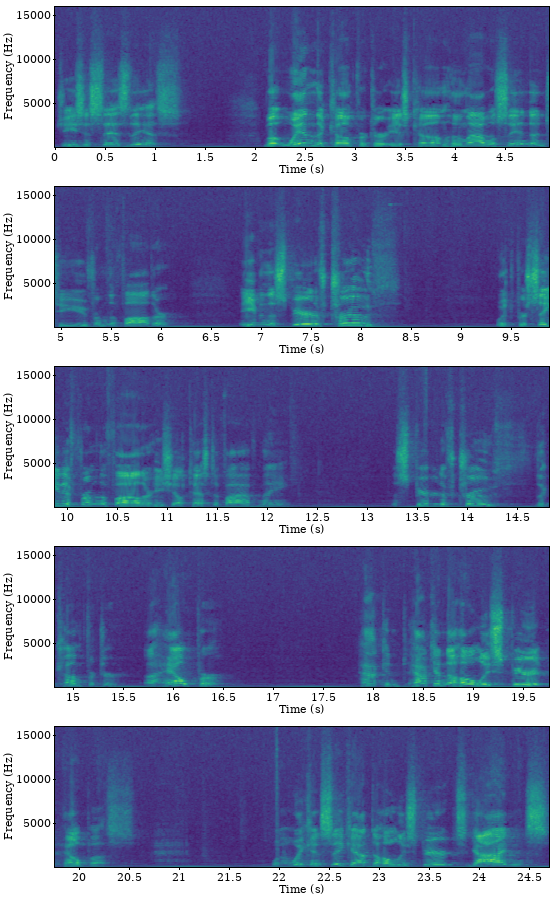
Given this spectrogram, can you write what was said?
Jesus says this, But when the Comforter is come, whom I will send unto you from the Father, even the Spirit of truth, which proceedeth from the Father, he shall testify of me. The Spirit of truth, the Comforter, a helper. How can, how can the Holy Spirit help us? Well, we can seek out the Holy Spirit's guidance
